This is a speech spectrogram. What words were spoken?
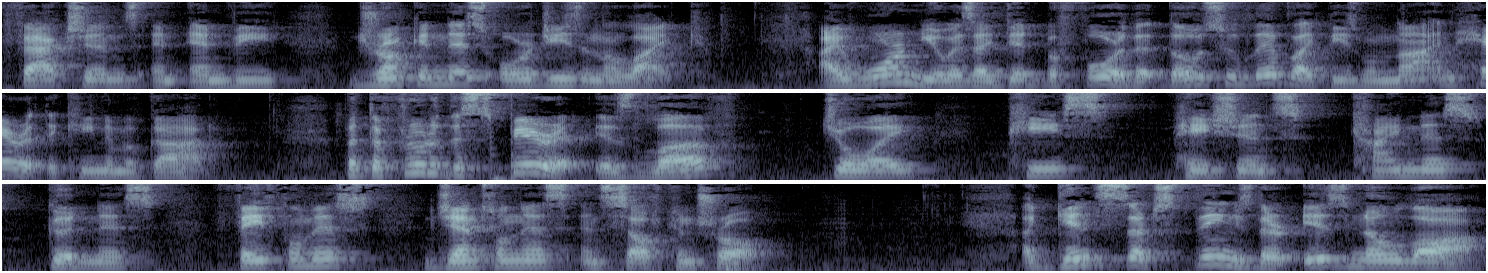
factions, and envy, drunkenness, orgies, and the like. I warn you, as I did before, that those who live like these will not inherit the kingdom of God. But the fruit of the Spirit is love, joy, peace, patience, kindness, goodness, faithfulness gentleness, and self control. Against such things there is no law.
